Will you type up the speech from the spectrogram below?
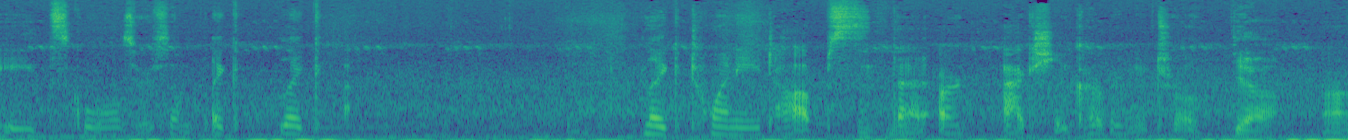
eight schools or something like like like twenty tops Mhm. that are actually carbon neutral. Yeah, Um,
